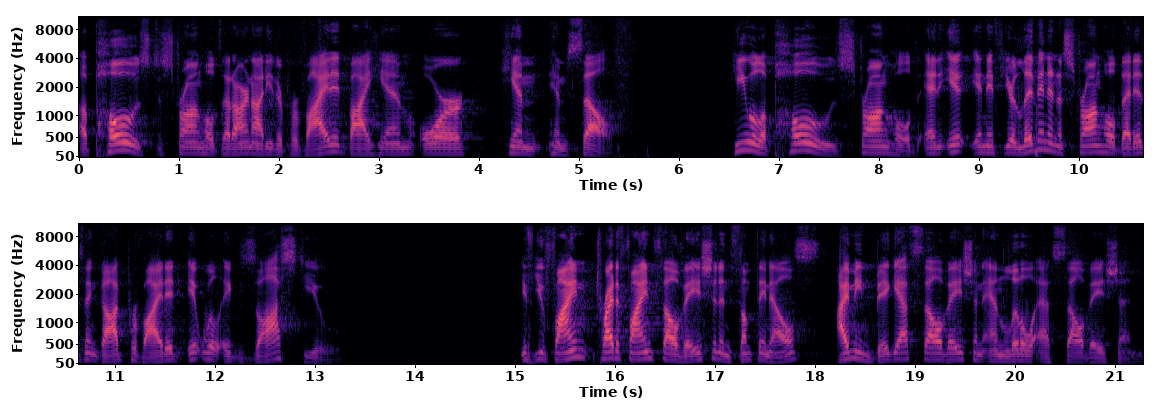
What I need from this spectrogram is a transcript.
opposed to strongholds that are not either provided by him or him himself. He will oppose strongholds. And, it, and if you're living in a stronghold that isn't God provided, it will exhaust you. If you find, try to find salvation in something else, I mean big S salvation and little s salvation.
